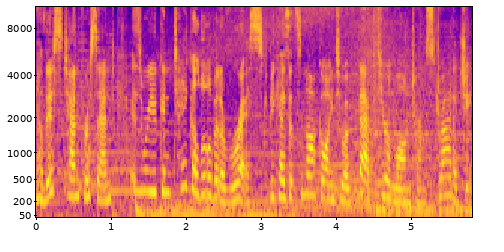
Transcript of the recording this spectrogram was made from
Now, this 10% is where you can take a little bit of risk because it's not going to affect your long term strategy.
